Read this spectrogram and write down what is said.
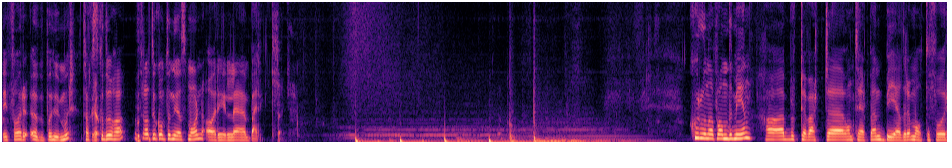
Vi får øve på humor. Takk skal du ha for at du kom til Nyhetsmorgen, Arild Berg. Takk. Koronapandemien burde vært eh, håndtert på en bedre måte for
